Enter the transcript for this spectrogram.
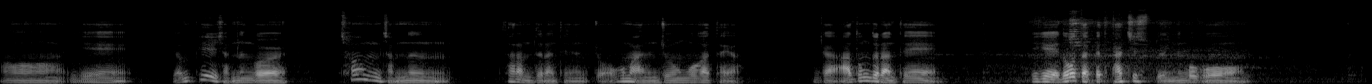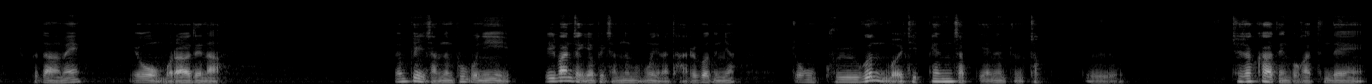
어, 이게 연필 잡는 걸 처음 잡는 사람들한테는 조금 안 좋은 것 같아요. 그러니까 아동들한테 이게 넣었다 뺐다 다칠 수도 있는 거고 그 다음에 요 뭐라 해야 되나 연필 잡는 부분이 일반적 연필 잡는 부분이랑 다르거든요. 좀 굵은 멀티펜 잡기에는 좀 적, 그, 최적화된 것 같은데,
